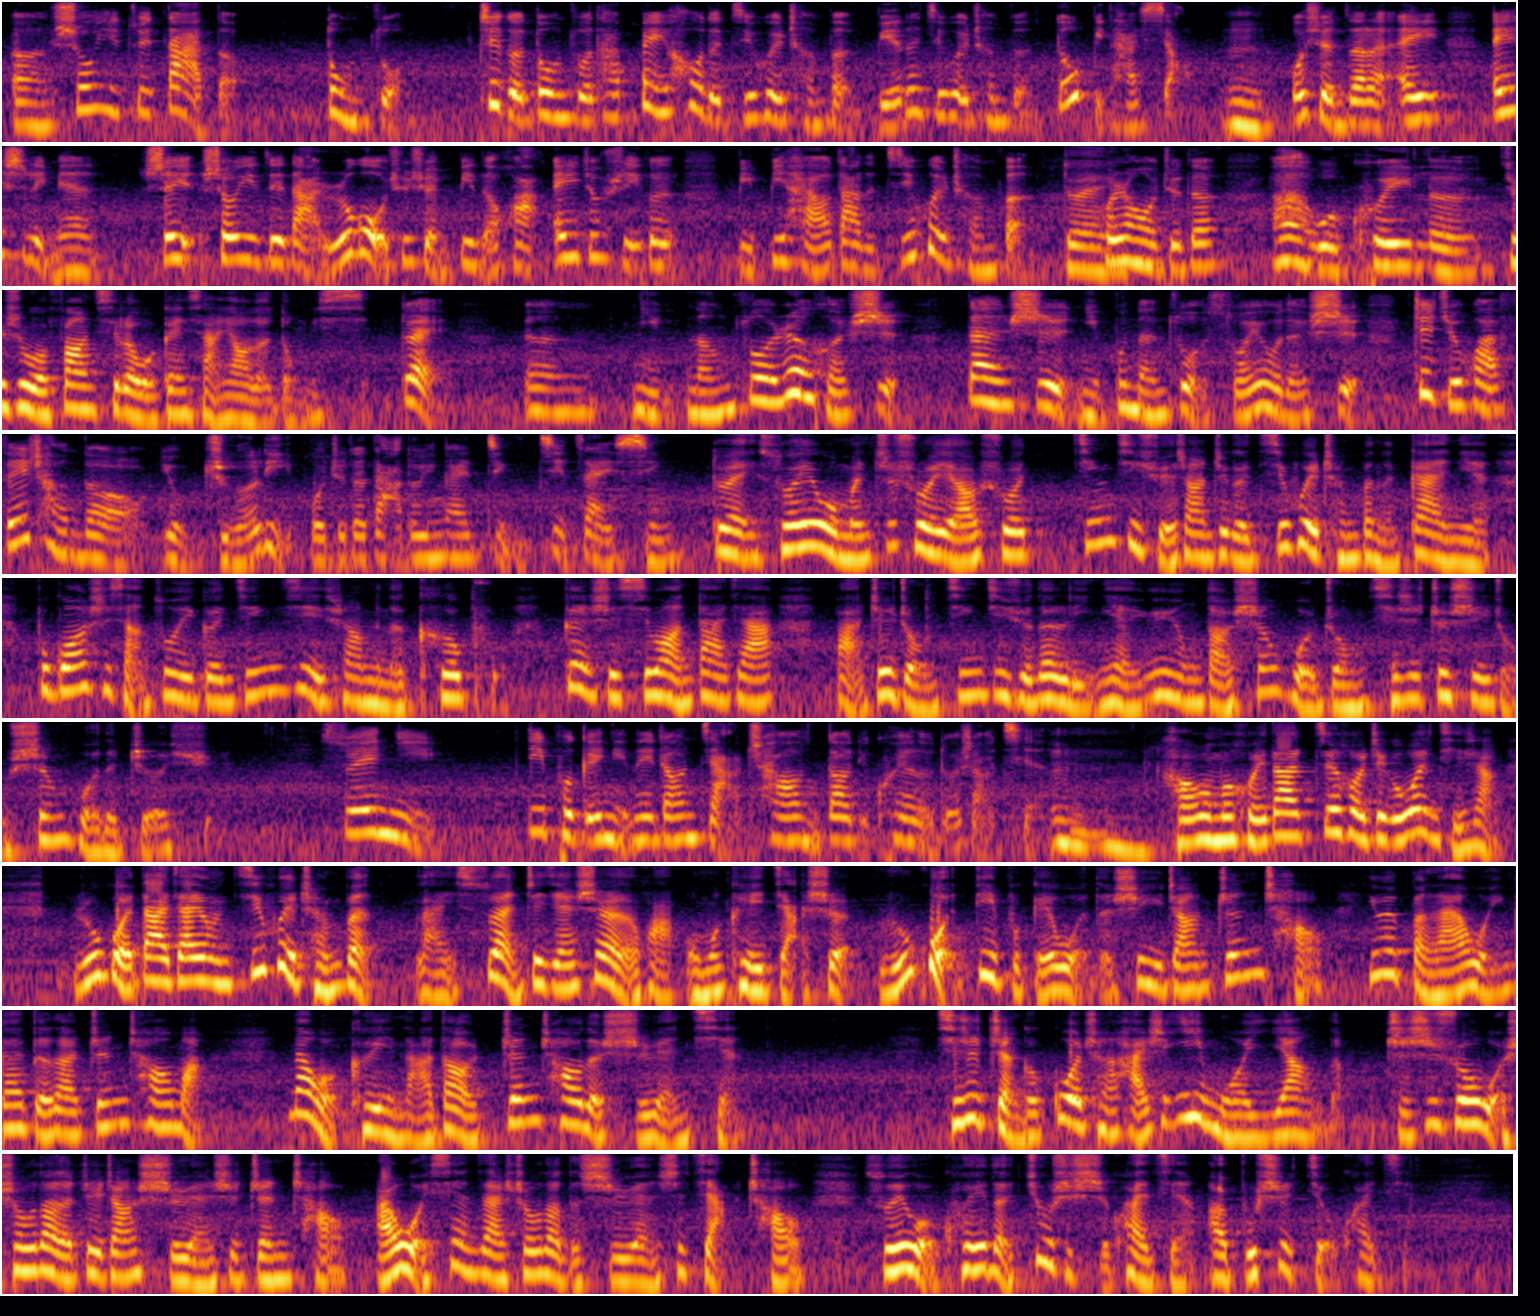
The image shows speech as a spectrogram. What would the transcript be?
嗯、呃收益最大的动作。这个动作它背后的机会成本，别的机会成本都比它小。嗯我选择了 A，A 是里面收益收益最大。如果我去选 B 的话，A 就是一个比 B 还要大的机会成本，对会让我觉得啊，我亏了。就是我放弃了我更想要的东西。对，嗯，你能做任何事，但是你不能做所有的事。这句话非常的有哲理，我觉得大家都应该谨记在心。对，所以我们之所以要说经济学上这个机会成本的概念，不光是想做一个经济上面的科普，更是希望大家把这种经济学的理念运用到生活中。其实这是一种生活的哲学。所以你 Deep 给你那张假钞，你到底亏了多少钱？嗯嗯，好，我们回到最后这个问题上，如果大家用机会成本来算这件事儿的话，我们可以假设，如果 Deep 给我的是一张真钞，因为本来我应该得到真钞嘛，那我可以拿到真钞的十元钱。其实整个过程还是一模一样的，只是说我收到的这张十元是真钞，而我现在收到的十元是假钞，所以我亏的就是十块钱，而不是九块钱。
